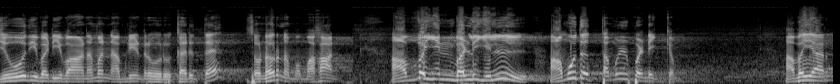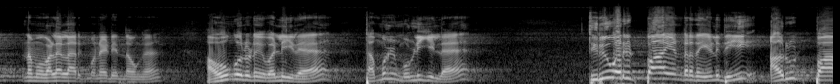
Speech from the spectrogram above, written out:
ஜோதி வடிவானவன் அப்படின்ற ஒரு கருத்தை சொன்னவர் நம்ம மகான். ஔவையின் வழியில் அமுத தமிழ் படைக்கும். அவையார் நம்ம வள்ளலாருக்கு முன்னாடி இருந்தவங்க அவங்களுடைய வழியில் தமிழ் மொழியில் திருவருட்பா என்றதை எழுதி அருட்பா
